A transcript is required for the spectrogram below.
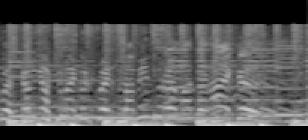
request coming out to my good friend Samindra Madanaikal.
